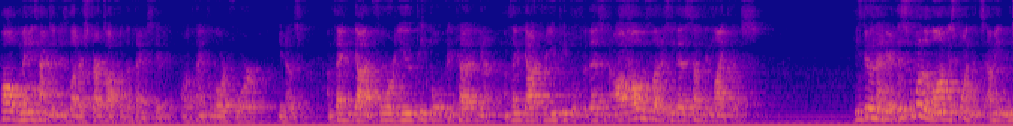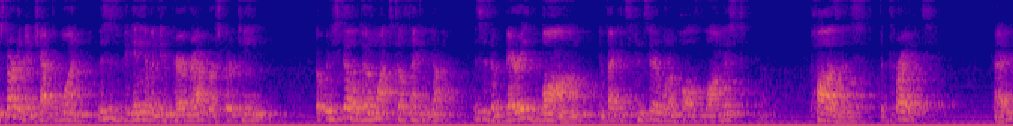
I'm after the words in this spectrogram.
Paul, many times in his letter, starts off with a thanksgiving. I want to thank the Lord for, you know, I'm thanking God for you people because, you know, I'm thanking God for you people for this. And all, all his letters, he does something like this. He's doing that here. This is one of the longest ones. It's, I mean, we started in chapter 1. This is the beginning of a new paragraph, verse 13. But he's still doing what? Still thanking God. This is a very long, in fact, it's considered one of Paul's longest pauses to praise. Okay?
